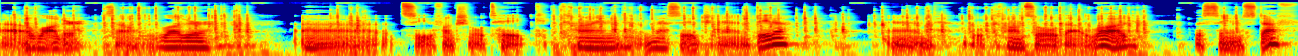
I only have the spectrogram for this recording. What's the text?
uh, a logger. So logger, uh, let's see, the function will take kind message and data, and we'll console.log the same stuff,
